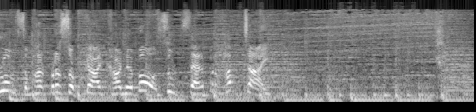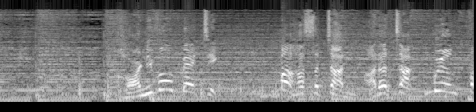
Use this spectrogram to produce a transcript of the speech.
ร่วมสัมผัสประสบการณ์คาร์นิวัลสุดแสนประทับใจคาร์นิวัลเมจิกมหัศจรรย์อาณาจักรเมืองไฟ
